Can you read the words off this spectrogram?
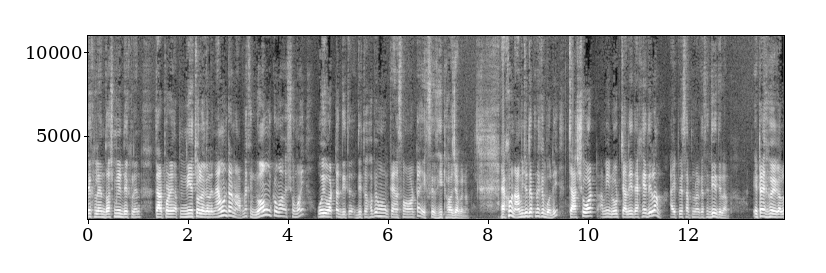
দেখলেন, দশ মিনিট দেখলেন, তারপরে আপনি নিয়ে চলে গেলেন। এমনটা না, আপনাকে লং সময় ওই ওয়ার্ডটা দিতে দিতে হবে এবং ট্রান্সফর্মারটা এক্সেস হিট হওয়া যাবে না। এখন আমি যদি আপনাকে বলি, চারশো ওয়াট আমি লোড চালিয়ে দেখিয়ে দিলাম আইপিএস আপনার কাছে দিয়ে দিলাম, এটাই হয়ে গেল,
